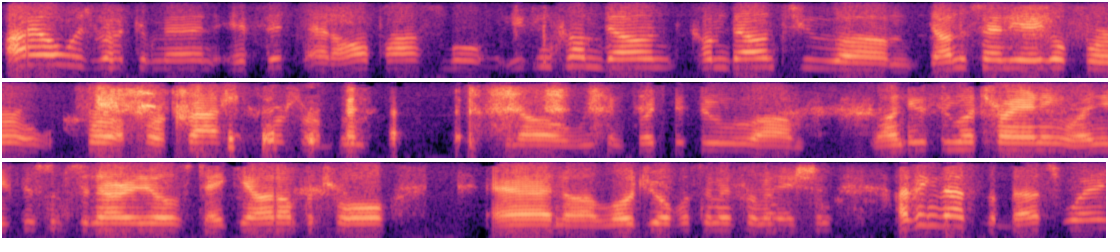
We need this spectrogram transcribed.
I always recommend, if it's at all possible, you can come down come down to um, down to San Diego for for for a crash course or a boot. You know, we can put you through, um, run you through a training, run you through some scenarios, take you out on patrol, and uh, load you up with some information. I think that's the best way.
